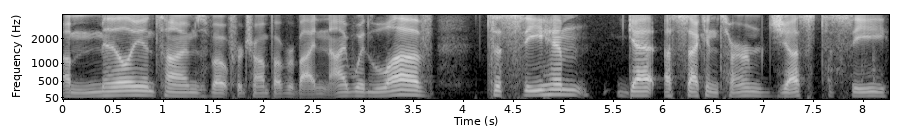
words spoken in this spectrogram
a million times vote for Trump over Biden. I would love to see him get a second term just to see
